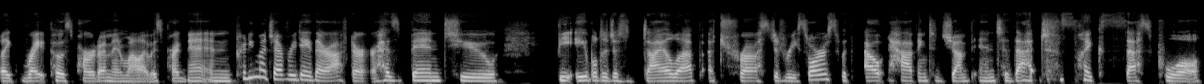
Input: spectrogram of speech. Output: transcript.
like right postpartum and while I was pregnant and pretty much every day thereafter has been to be able to just dial up a trusted resource without having to jump into that just like cesspool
